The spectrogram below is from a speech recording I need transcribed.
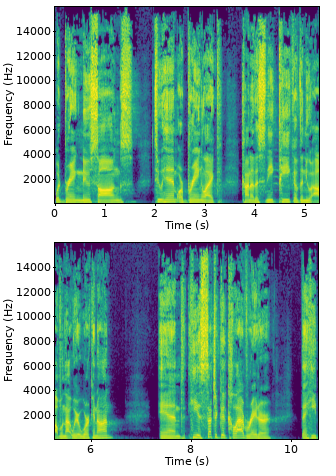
would bring new songs to him or bring like kind of the sneak peek of the new album that we were working on. And he is such a good collaborator that he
